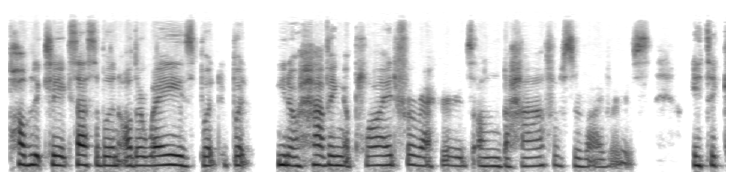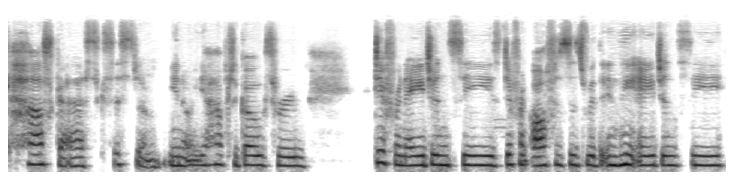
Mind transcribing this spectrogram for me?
publicly accessible in other ways, but but you know having applied for records on behalf of survivors, it's a Kafkaesque system. You know you have to go through different agencies, different offices within the agency.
